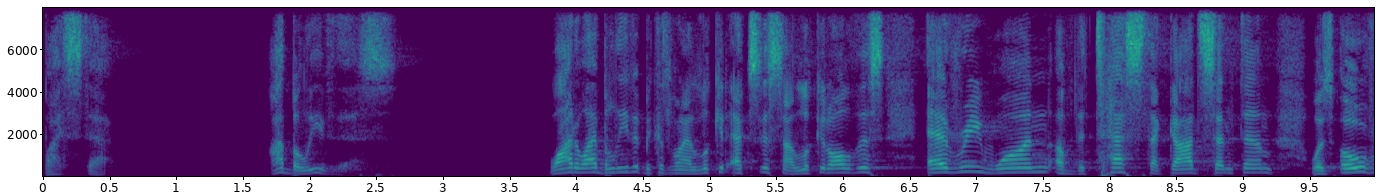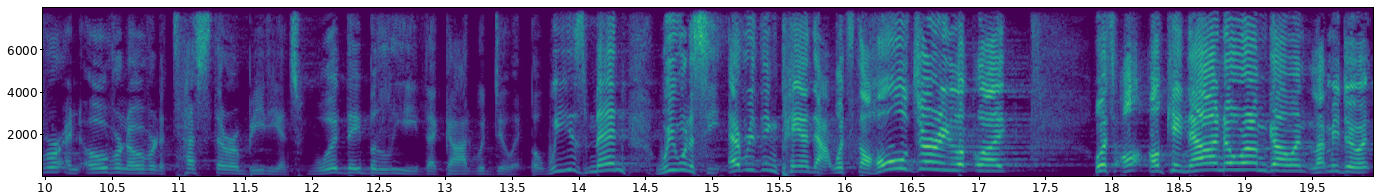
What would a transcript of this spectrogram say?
by step? I believe this. Why do I believe it? Because when I look at Exodus and I look at all of this, every one of the tests that God sent them was over and over and over to test their obedience. Would they believe that God would do it? But we as men, we want to see everything panned out. What's the whole journey look like? What's all, okay, now I know where I'm going. Let me do it.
